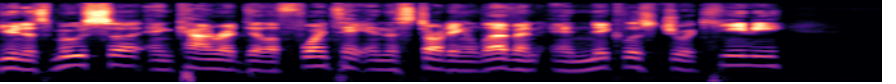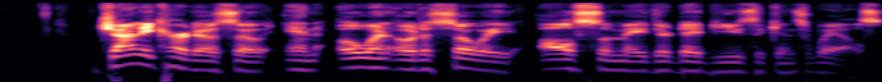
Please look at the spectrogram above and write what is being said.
Yunus Musah and Konrad de la Fuente in the starting 11, and Nicholas Gioacchini, Johnny Cardoso, and Owen Otasowie also made their debuts against Wales.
